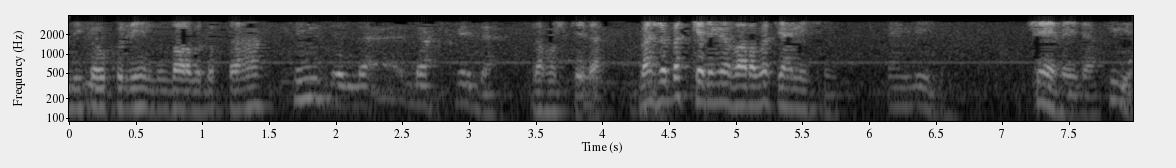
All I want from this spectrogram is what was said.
ديك كل هند ضربت أختها؟ هند لا مشكلة. لا مشكلة. ماشي بس كلمة ضربت يعني شيء يعني ليدا شيء ليدا هي.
